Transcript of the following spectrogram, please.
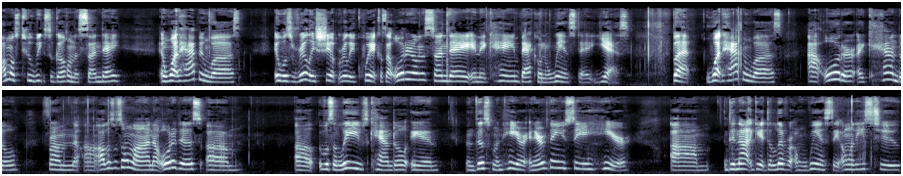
almost two weeks ago on a Sunday. And what happened was, it was really shipped really quick because I ordered on a Sunday and it came back on a Wednesday, yes. But what happened was, I ordered a candle from the, uh, all this was online. I ordered this um, uh, it was a leaves candle and, and this one here and everything you see here um, did not get delivered on Wednesday. Only these two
